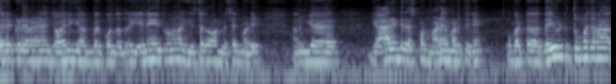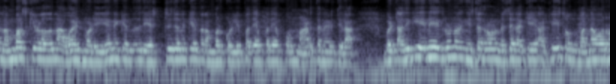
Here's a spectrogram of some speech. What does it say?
ಬೇರೆ ಕಡೆ ಜಾಯ್ನಿಂಗ್ ಆಗಬೇಕು ಅಂತಂದರೆ ಏನೇ ಇದ್ರೂ ನನಗೆ ಇನ್ಸ್ಟಾಗ್ರಾಮಲ್ಲಿ ಮೆಸೇಜ್ ಮಾಡಿ. ನಾನು ನಿಮಗೆ ಗ್ಯಾರಂಟಿ ರೆಸ್ಪಾಂಡ್ ಮಾಡೇ ಮಾಡ್ತೀನಿ. ಬಟ್ ದಯವಿಟ್ಟು ತುಂಬ ಜನ ನಂಬರ್ಸ್ ಕೇಳೋದನ್ನು ಅವಾಯ್ಡ್ ಮಾಡಿ. ಏನಕ್ಕೆ ಅಂತಂದರೆ ಎಷ್ಟು ಜನಕ್ಕೆ ಅಂತ ನಂಬರ್ ಕೊಡಲಿ, ಪದೇ ಪದೇ ಫೋನ್ ಮಾಡ್ತಾನೆ ಇರ್ತೀರಾ. ಬಟ್ ಅದಕ್ಕೆ ಏನೇ ಇದ್ರೂ ನನಗೆ ಇನ್ಸ್ಟಾಗ್ರಾಮಲ್ಲಿ ಮೆಸೇಜ್ ಹಾಕಿ ಅಟ್ಲೀಸ್ಟ್ ಒಂದು ಒನ್ ಅವರ್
